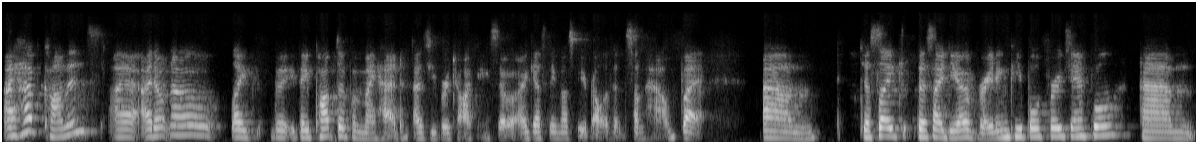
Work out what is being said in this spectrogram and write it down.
I have comments. I, I don't know, like they, they popped up in my head as you were talking. So I guess they must be relevant somehow. But um, just like this idea of rating people, for example, um,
